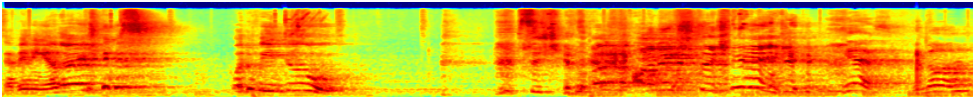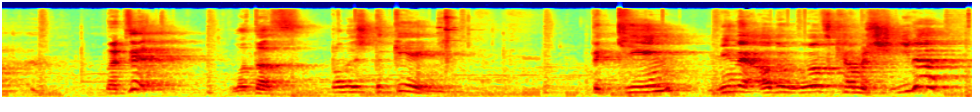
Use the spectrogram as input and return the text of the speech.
Have any other ideas? What do we do? Punish the king! Yes, you know what? That's it. Let us punish the king. The king? You mean that other world's Kamashita?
